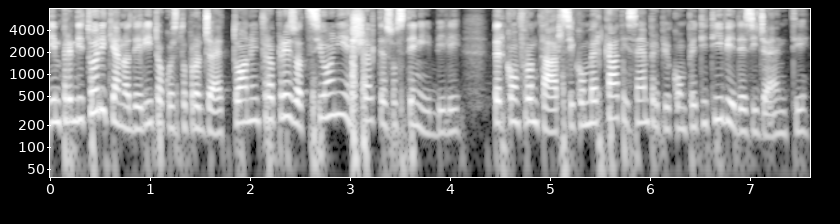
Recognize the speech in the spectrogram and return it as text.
Gli imprenditori che hanno aderito a questo progetto hanno intrapreso azioni e scelte sostenibili per confrontarsi con mercati sempre più competitivi ed esigenti.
